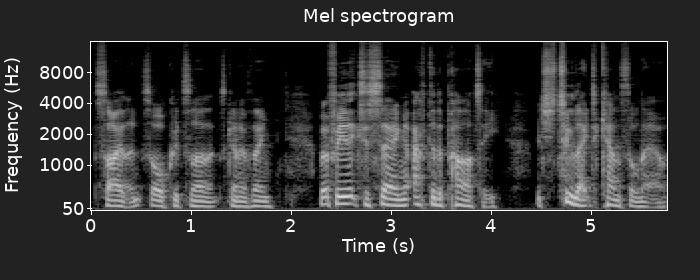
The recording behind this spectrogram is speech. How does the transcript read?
silence, awkward silence kind of thing. But Felix is saying after the party, which is too late to cancel now,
